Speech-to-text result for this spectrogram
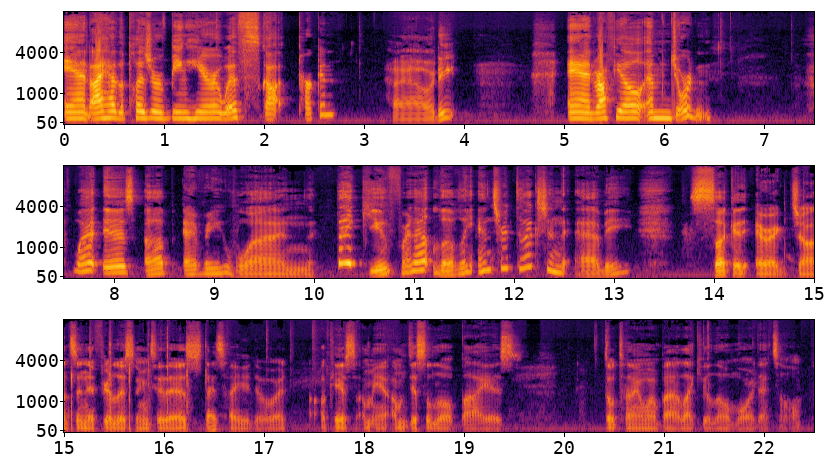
And I have the pleasure of being here with Scott Parkin Howdy. and Raphael M. Jordan. What is up, everyone? Thank you for that lovely introduction, Abby. Suck it, Eric Johnson, if you're listening to this. That's how you do it. Okay, so, I mean, I'm just a little biased. Don't tell anyone, but I like you a little more, that's all.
